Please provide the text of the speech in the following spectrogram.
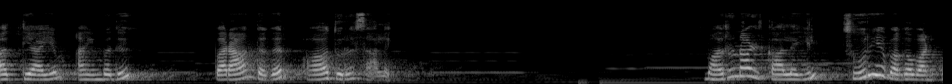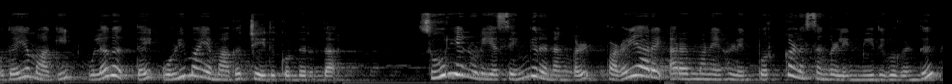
அத்தியாயம் ஐம்பது. பராந்தகர் ஆதுர சாலை. மறுநாள் காலையில் சூரிய பகவான் உதயமாகி உலகத்தை ஒளிமயமாகச் செய்து கொண்டிருந்தார். சூரியனுடைய செங்கிரணங்கள் பழையாறை அரண்மனைகளின் பொற்கலசங்களின் மீது விழுந்து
